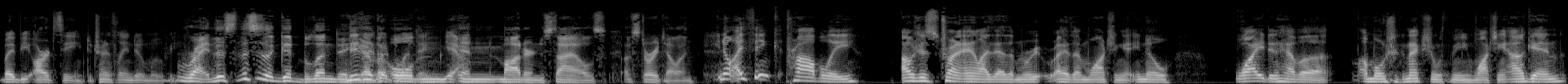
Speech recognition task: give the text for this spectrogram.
but it'd be artsy to translate into a movie. Right. This this is a good blending This of good old blending, and, yeah. and modern styles of storytelling. You know, I think probably I was just trying to analyze it as I'm re- as I'm watching it. You know, why it didn't have a emotional connection with me watching it again.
